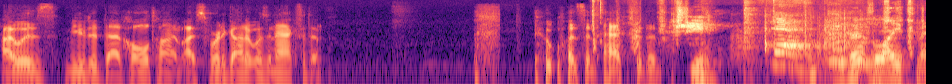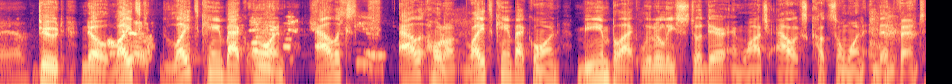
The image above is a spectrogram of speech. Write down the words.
I was muted that whole time. I swear to God, it was an accident. It was an accident. She. dead. Those lights, man. Dude, no. Lights lights came back on. Alex Alex hold on. Lights came back on. Me and Black literally stood there and watched Alex cut someone and then vent.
